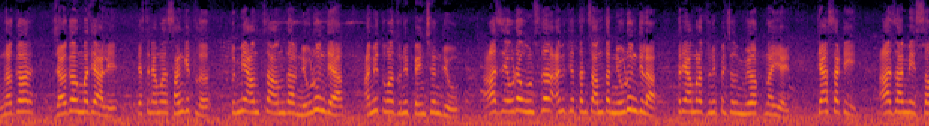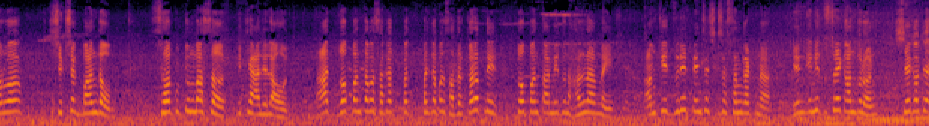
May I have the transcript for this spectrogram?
नगर जळगावमध्ये आले. त्याच्याने आम्हाला सांगितलं तुम्ही आमचा आमदार निवडून द्या आम्ही तुम्हाला जुनी पेन्शन देऊ. आज एवढं उंच आम्ही ते- त्यांचा आमदार निवडून दिला तरी आम्हाला जुनी पेन्शन मिळत नाही आहे त्यासाठी आज आम्ही सर्व शिक्षक बांधव सहकुटुंबासह इथे आलेलो आहोत. आज जोपर्यंत आम्ही सगळं पंतप्रधान सादर करत नाही तोपर्यंत आम्ही इथून हलणार नाही. आमची जुनी पेन्शन शिक्षक संघटना यांनी दुसरं एक आंदोलन शेगावच्या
